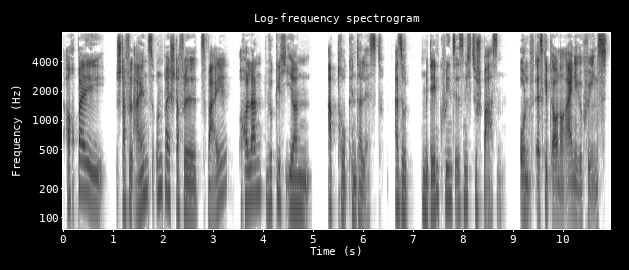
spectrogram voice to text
auch bei Staffel 1 und bei Staffel 2 Holland wirklich ihren Abdruck hinterlässt. Also mit den Queens ist nicht zu spaßen. Und es gibt auch noch einige Queens,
